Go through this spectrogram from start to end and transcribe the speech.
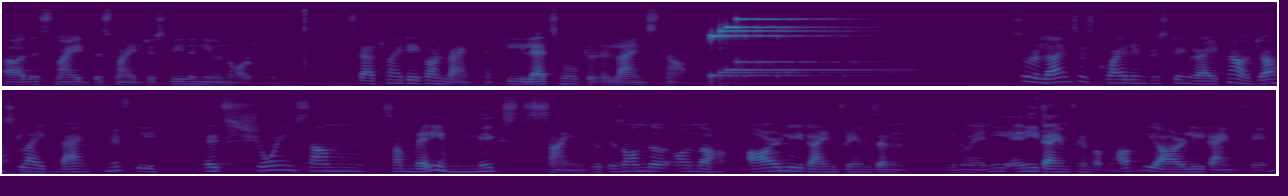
Uh, this might this might just be the new normal. So that's my take on Bank Nifty. Let's move to Reliance now. So Reliance is quite interesting right now, just like Bank Nifty. It's showing some some very mixed signs because on the on the hourly time frames and you know any any time frame above the hourly time frame,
